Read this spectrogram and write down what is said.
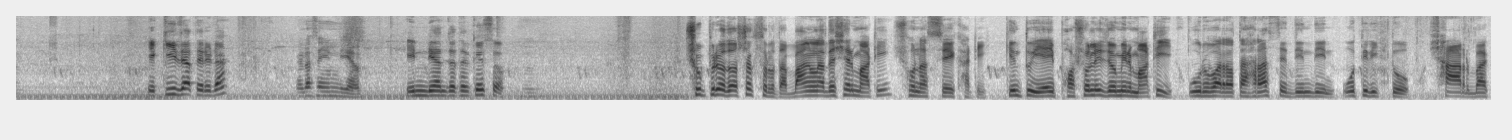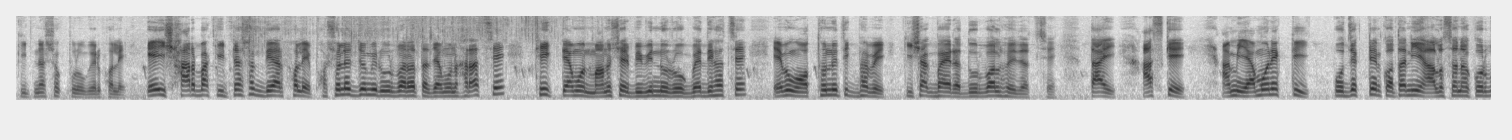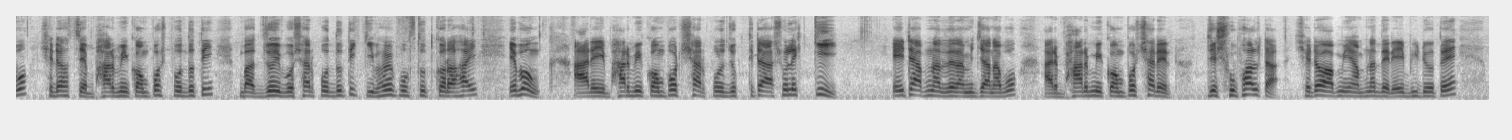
এ কি জাতের এটা? এটা আছে ইন্ডিয়ান ইন্ডিয়ান জাতের কেঁচো? সুপ্রিয় দর্শক শ্রোতা, বাংলাদেশের মাটি সোনার চেয়ে খাঁটি। কিন্তু এই ফসলি জমির মাটি উর্বরতা হারাচ্ছে দিন দিন অতিরিক্ত সার বা কীটনাশক প্রয়োগের ফলে। এই সার বা কীটনাশক দেওয়ার ফলে ফসলের জমির উর্বরতা যেমন হারাচ্ছে, ঠিক তেমন মানুষের বিভিন্ন রোগ ব্যাধি হচ্ছে এবং অর্থনৈতিকভাবে কৃষক ভাইয়েরা দুর্বল হয়ে যাচ্ছে। তাই আজকে আমি এমন একটি প্রজেক্টের কথা নিয়ে আলোচনা করব। সেটা হচ্ছে ভার্মি কম্পোস্ট পদ্ধতি বা জৈব সার পদ্ধতি কীভাবে প্রস্তুত করা হয় এবং আর এই ভার্মি কম্পোস্ট সার প্রযুক্তিটা আসলে কি, এইটা আপনাদের আমি জানাব। আর ভার্মি কম্পোস্ট সারের যে সুফলটা, সেটাও আমি আপনাদের এই ভিডিওতে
